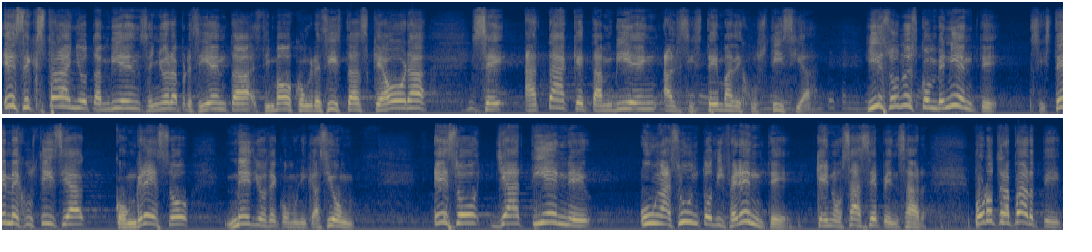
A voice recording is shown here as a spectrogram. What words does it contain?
es extraño también, señora presidenta, estimados congresistas, que ahora se ataque también al sistema de justicia. Y eso no es conveniente. Sistema de justicia, Congreso, medios de comunicación. Eso ya tiene un asunto diferente que nos hace pensar. Por otra parte,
